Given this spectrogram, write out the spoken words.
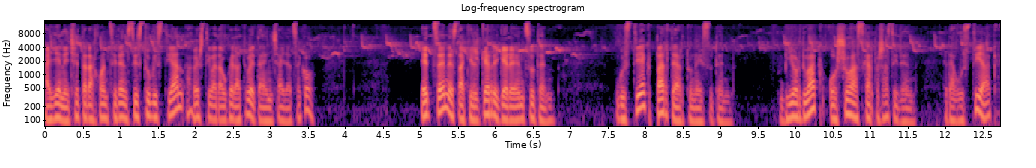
haien etxetara joan ziren ziztu biztian abesti bat aukeratu eta entzaiatzeko. Etzen ez da kilkerrik ere entzuten. Guztiek parte hartu nahi zuten. Bi orduak oso azkar pasa ziren, eta guztiak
